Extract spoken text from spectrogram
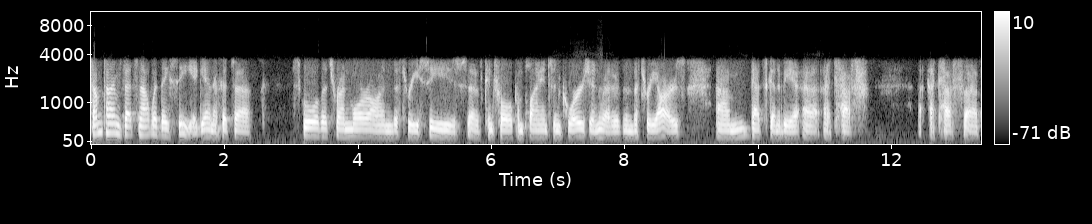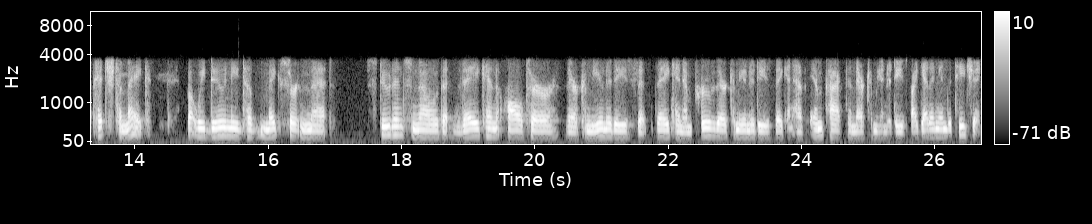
Sometimes that's not what they see. Again, if it's a school that's run more on the three C's of control, compliance, and coercion rather than the three R's, um, that's going to be a, a, tough a tough uh, pitch to make. But we do need to make certain that students know that they can alter their communities, that they can improve their communities, they can have impact in their communities by getting into teaching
